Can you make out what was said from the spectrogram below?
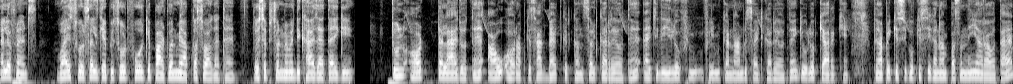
हेलो फ्रेंड्स वाइस वर्सल के एपिसोड फोर के पार्ट वन में आपका स्वागत है। तो इस एपिसोड में हमें दिखाया जाता है कि टुन और तलाज होते हैं, आओ और आपके साथ बैठकर कंसल्ट कर रहे होते हैं। एक्चुअली ये लोग फ़िल्म फ़िल्म का नाम डिसाइड कर रहे होते हैं कि वो लोग क्या रखें। तो यहाँ पे किसी को किसी का नाम पसंद नहीं आ रहा होता है।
